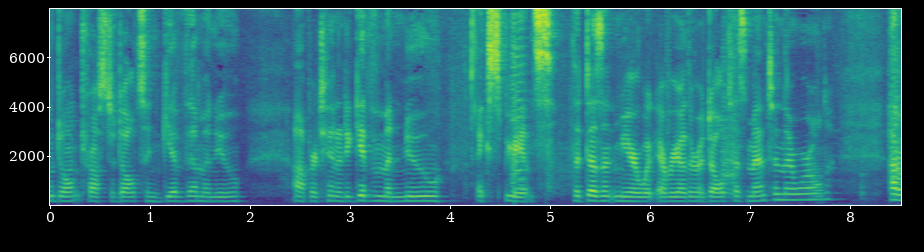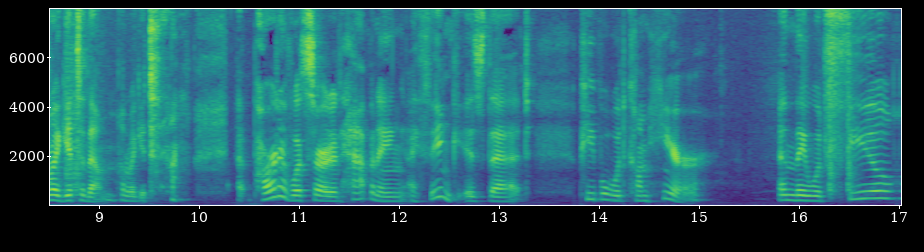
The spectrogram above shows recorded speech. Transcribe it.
who don't trust adults and give them a new opportunity, give them a new experience that doesn't mirror what every other adult has meant in their world? How do I get to them? How do I get to them? Part of what started happening, I think, is that people would come here and they would feel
